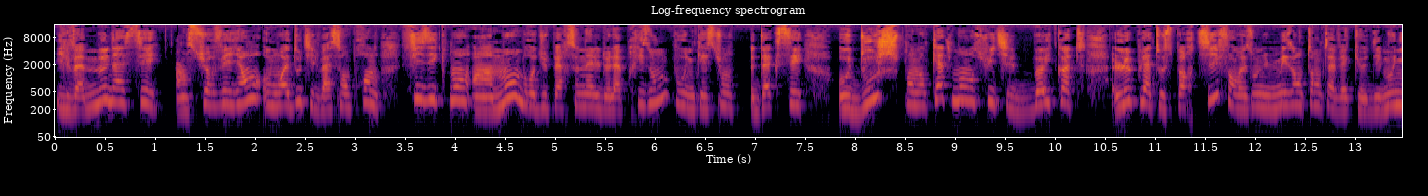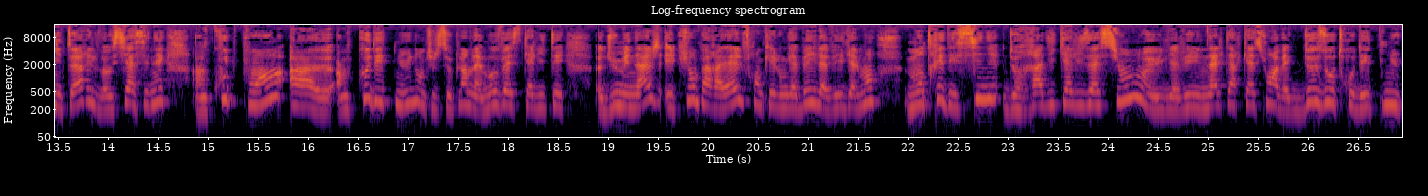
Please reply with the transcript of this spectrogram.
il va menacer un surveillant. Au mois d'août, il va s'en prendre physiquement à un membre du personnel de la prison pour une question d'accès aux douches. Pendant quatre mois ensuite, il boycotte le plateau sportif en raison d'une mésentente avec euh, des moniteurs. Il va aussi asséner un coup de poing à un co-détenu dont il se plaint de la mauvaise qualité du ménage. Et puis en parallèle, Franck Elongabé, il avait également montré des signes de radicalisation. Il y avait une altercation avec deux autres détenus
